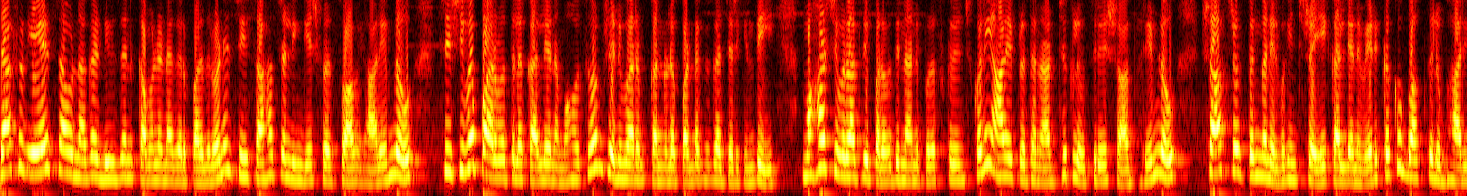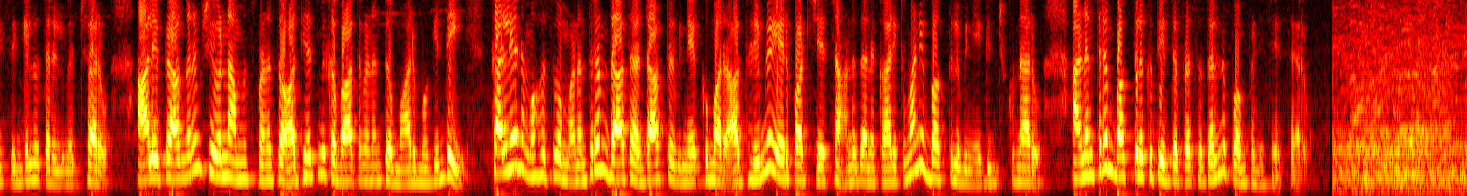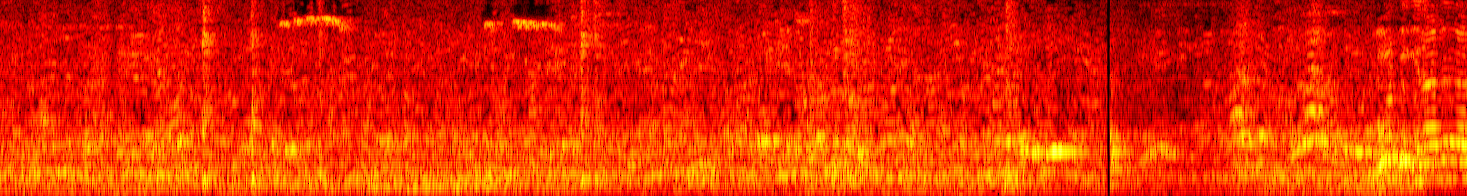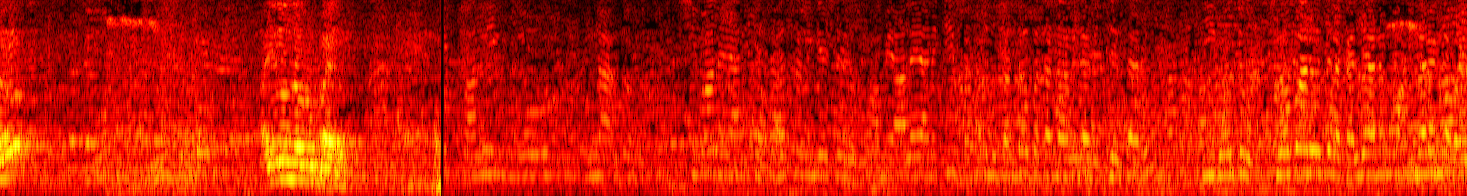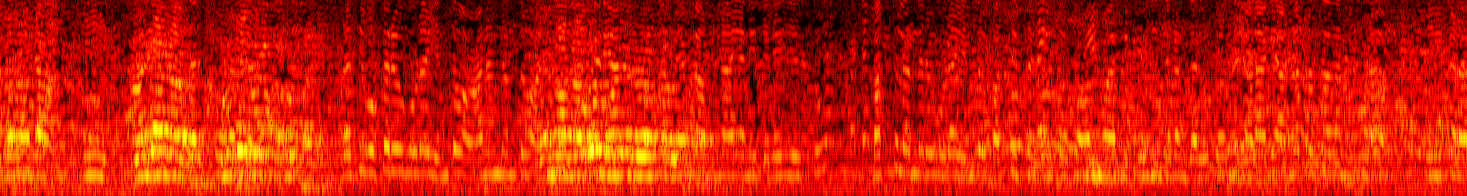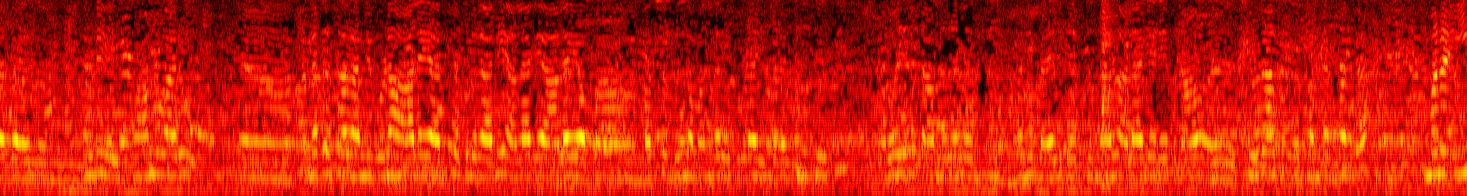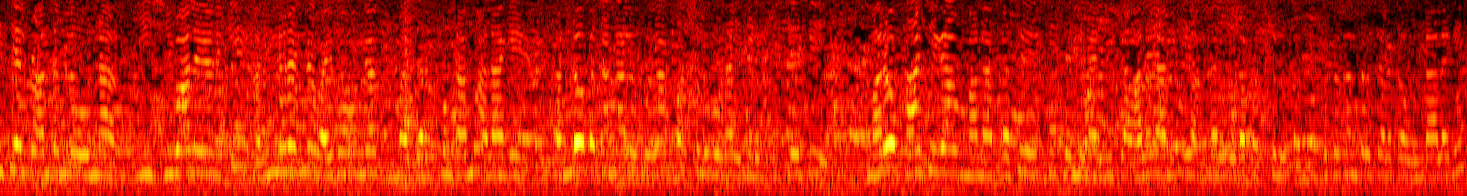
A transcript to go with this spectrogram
Doctor AS Rao Nagar division Kamalanagar పరిధిలోని శ్రీ సహస్రలింగేశ్వర స్వామి ఆలయంలో శ్రీ శివ పార్వతుల కళ్యాణ మహోత్సవం శనివారం కన్నుల పండుగగా జరిగింది. మహాశివరాత్రి పర్వదినాన్ని పురస్కరించుకుని ఆలయ ప్రధాన అర్చకులు సురేష్ ఆధ్వర్యంలో శాస్త్రోక్తంగా నిర్వహించిన ఈ కళ్యాణ వేడుకకు భక్తులు భారీ సంఖ్యలో తరలివచ్చారు. ఆలయ ప్రాంగణం శివనామస్మరణతో ఆధ్యాత్మిక వాతావరణంతో మారుమోగింది. కళ్యాణ మహోత్సవం అనంతరం దాత డాక్టర్ వినయ్ కుమార్ ఆధ్వర్యంలో ఏర్పాటు చేసిన అన్నదాన కార్యక్రమాన్ని భక్తులు వినియోగించుకున్నారు. అనంతరం భక్తులకు తీర్థ ప్రసాదాలను పంపిణీ చేశారు. ఐదు వందల రూపాయలు. కాలనీలో ఉన్న శివాలయానికి సహస్రలింగేశ్వర స్వామి ఆలయానికి భక్తులు దండోపదండాలుగా విచ్చేశారు. ఈ రోజు శివపార్వతుల కళ్యాణము అంగరంగ వైభవంగా ఈ ఆలయంలో జరుపుకోవడం జరుగుతుంది. ప్రతి ఒక్కరూ కూడా ఎంతో ఆనందంతో అన్ని సౌకర్యాలు సౌకర్యంగా ఉన్నాయని తెలియజేస్తూ భక్తులందరూ కూడా ఎంతో భక్తి శ్రద్ధలతో స్వామివారిని పూజించడం జరుగుతోంది. అలాగే అన్నప్రసాదాన్ని కూడా ఇక్కడ గుడి స్వామివారు అన్నప్రసాదాన్ని కూడా ఆలయ అర్చకులు కానీ అలాగే ఆలయ భక్త బృందం అందరూ కూడా ఇక్కడ చేసి భోజన తాంబూలం తీసుకొని బయలుదేరుతున్నారు. అలాగే రేపు శివరాత్రి సందర్భంగా మన ఈసీఎల్ ప్రాంతంలో ఉన్న ఈ శివాలయానికి అంగరంగ వైభవంగా జరుపుకుంటాము. అలాగే తండోపతండాలు కూడా భక్తులు కూడా ఇక్కడికి ఇచ్చేసి మరో కాశీగా మన ప్రసిద్ధి చెందిన ఈ ఆలయానికి అందరూ కూడా భక్తులు సుఖ సంతోషాలతో ఉండాలని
